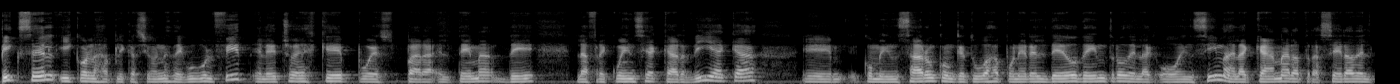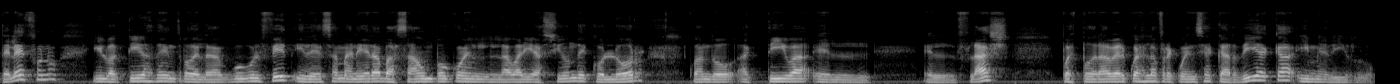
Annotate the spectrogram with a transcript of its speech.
Pixel y con las aplicaciones de Google Fit. El hecho es que pues para el tema de la frecuencia cardíaca, eh, comenzaron con que tú vas a poner el dedo dentro de la o encima de la cámara trasera del teléfono y lo activas dentro de la Google Fit y de esa manera basado un poco en la variación de color cuando activa el, el flash pues podrá ver cuál es la frecuencia cardíaca y medirlo.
